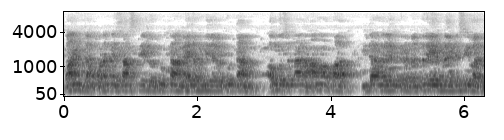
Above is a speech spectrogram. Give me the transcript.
வாங்கிட்டான். உடனே சாஸ்திரிகளை கூப்பிட்டான் வேத பண்டிதர்களை கூப்பிட்டான். அவங்க சொன்னாங்க ஆமாப்பா இதாக இருக்கிற பெத்தலையர்களை என்ன செய்வார்?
